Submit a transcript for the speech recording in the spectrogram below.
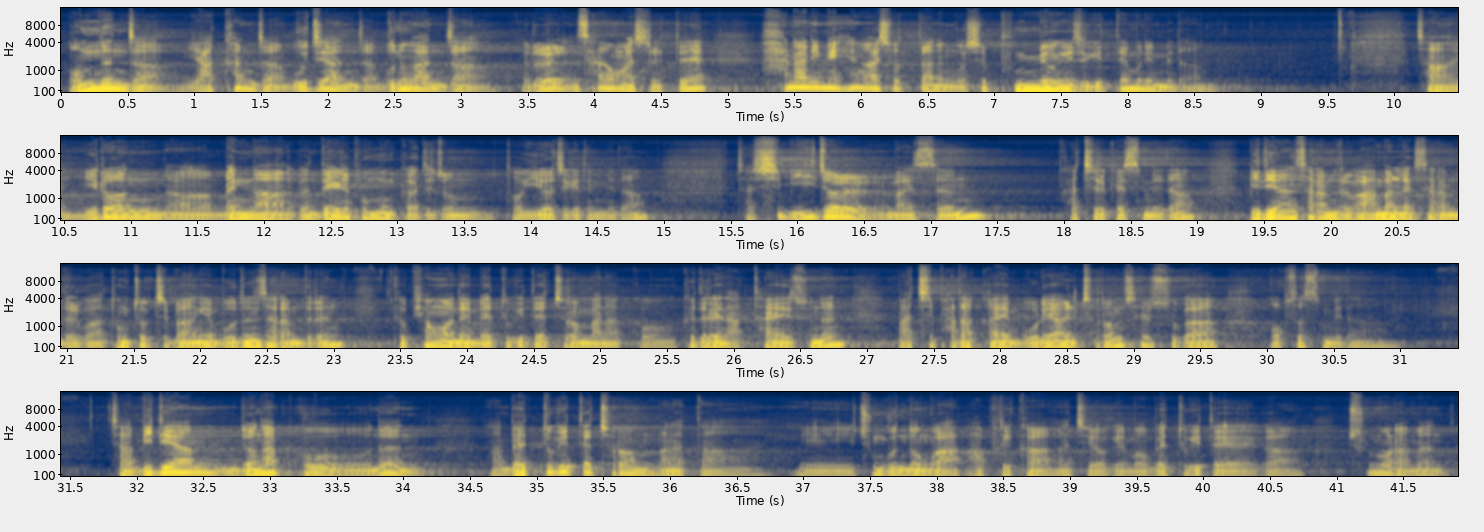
없는 자, 약한 자, 무지한 자, 무능한 자를 사용하실 때 하나님이 행하셨다는 것이 분명해지기 때문입니다. 자, 이런 어, 맥락은 내일 본문까지 좀 더 이어지게 됩니다. 자, 12절 말씀 같이 읽겠습니다. 미디안 사람들과 아말렉 사람들과 동쪽 지방의 모든 사람들은 그 평원에 메뚜기 떼처럼 많았고 그들의 낙타의 수는 마치 바닷가의 모래알처럼 셀 수가 없었습니다. 자, 미디안 연합군은 메뚜기 떼처럼 많았다. 이 중군동과 아프리카 지역에 뭐 메뚜기 떼가 출몰하면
